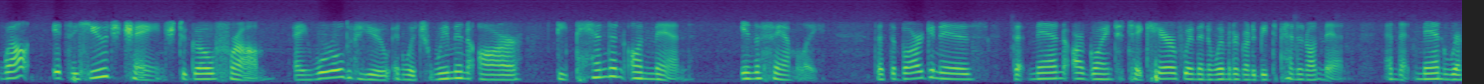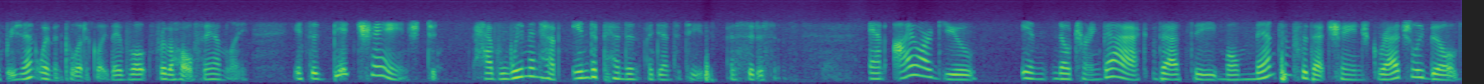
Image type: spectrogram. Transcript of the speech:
Well, it's a huge change to go from a worldview in which women are dependent on men in the family, that the bargain is that men are going to take care of women and women are going to be dependent on men, and that men represent women politically. They vote for the whole family. It's a big change to have women have independent identities as citizens. And I argue in No Turning Back that the momentum for that change gradually builds,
